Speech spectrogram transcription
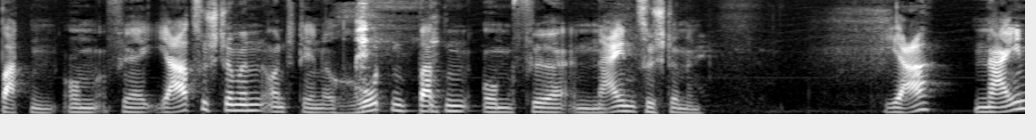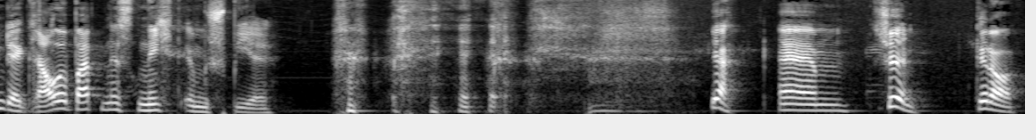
Button, um für Ja zu stimmen und den roten Button, um für Nein zu stimmen. Ja, nein, der graue Button ist nicht im Spiel. ja, ähm, schön. Genau.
